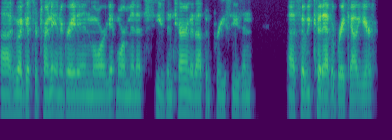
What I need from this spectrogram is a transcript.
uh, who I guess they're trying to integrate in more, get more minutes. He's been tearing it up in preseason, uh, so we could have a breakout year.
